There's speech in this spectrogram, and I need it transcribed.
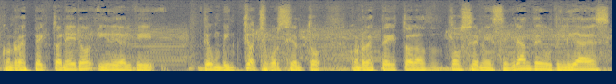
con respecto a enero y de, de un 28% con respecto a los 12 meses. Grandes utilidades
